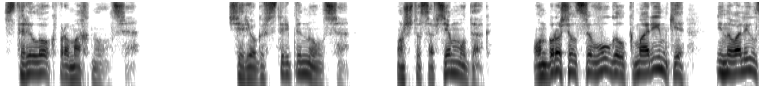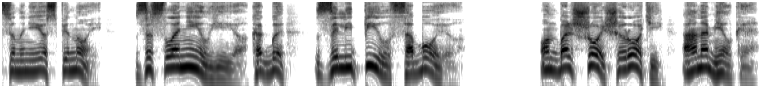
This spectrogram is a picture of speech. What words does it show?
Стрелок промахнулся. Серега встрепенулся. Он что, совсем мудак? Он бросился в угол к Маринке и навалился на нее спиной. Заслонил ее, как бы залепил собою. Он большой, широкий, а она мелкая.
